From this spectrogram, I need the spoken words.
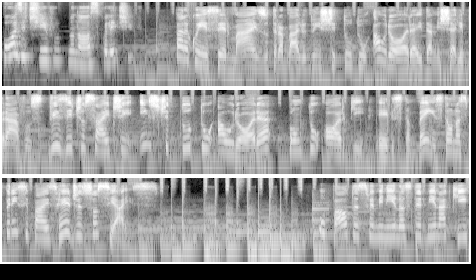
positivo no nosso coletivo. Para conhecer mais o trabalho do Instituto Aurora e da Michele Bravos, visite o site institutoaurora.org. Eles também estão nas principais redes sociais. Pautas Femininas termina aqui.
